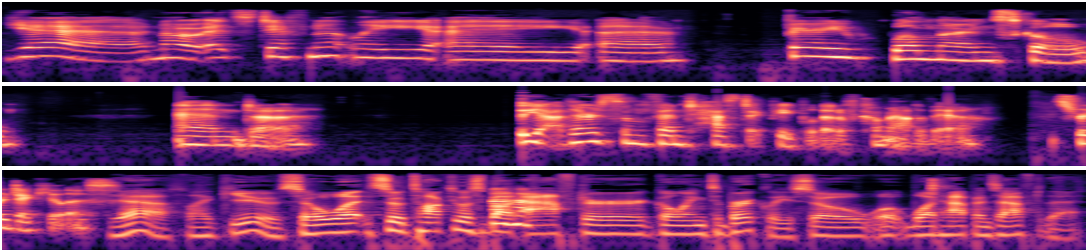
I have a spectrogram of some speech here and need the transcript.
Yeah, no, it's definitely a, uh very well known school. And uh, yeah, there's some fantastic people that have come out of there. It's ridiculous. Yeah, like you. So what? So talk to us about Uh-huh. after going to Berklee. So what, what happens after that?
